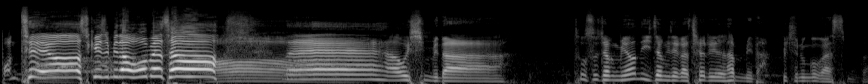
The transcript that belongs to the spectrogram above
번트예요. 스퀴즈입니다. 오면서 아. 네 아웃입니다. 투수 정면 이정재가 처리를 합니다. 주는 것 같습니다.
